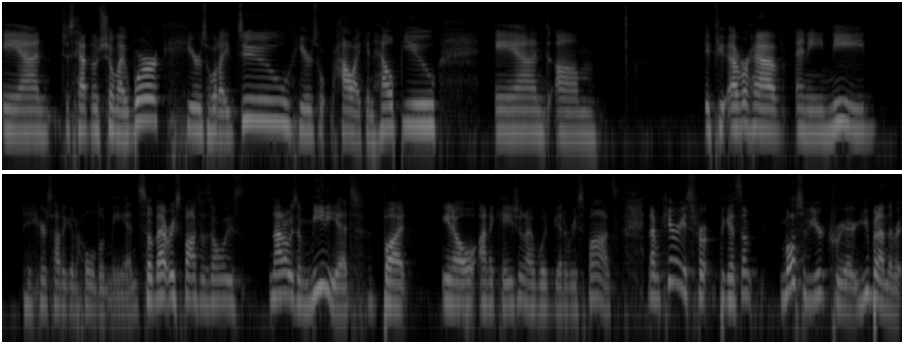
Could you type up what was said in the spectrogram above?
and just have them show my work. Here's what I do. Here's wh- how I can help you, and um, if you ever have any need, here's how to get a hold of me. And so that response is always not always immediate, but you know, on occasion I would get a response. And I'm curious for because some, most of your career you've been on the re-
